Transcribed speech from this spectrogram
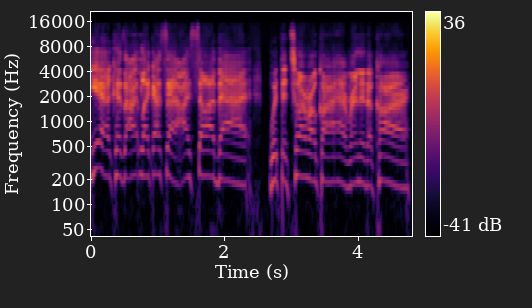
Yeah, because I like I said, I saw that with the Turo car. I had rented a car,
